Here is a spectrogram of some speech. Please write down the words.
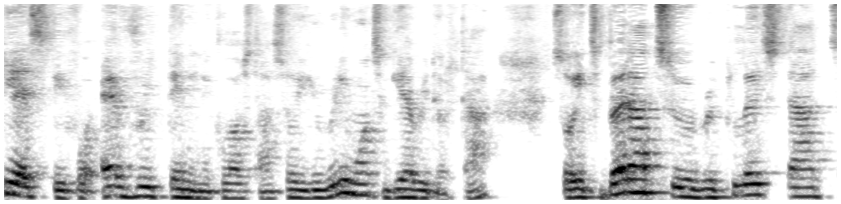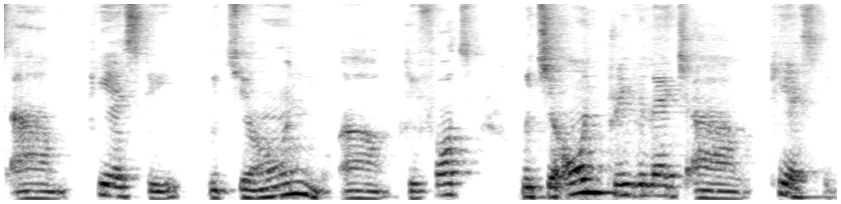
PSP for everything in the cluster. So you really want to get rid of that. So it's better to replace that um, PSP with your own uh, default, with your own privilege uh, PSP.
